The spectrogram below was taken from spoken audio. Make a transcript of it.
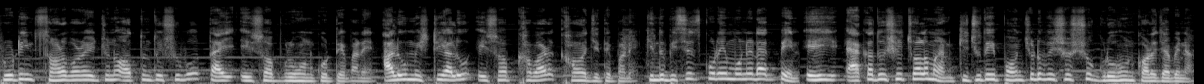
প্রোটিন সরবরাহের জন্য অত্যন্ত শুভ, তাই এই সব গ্রহণ করতে পারেন আলু, মিষ্টি আলু এই সব খাবার খাওয়া যেতে পারে। কিন্তু বিশেষ করে মনে রাখবেন, এই একাদশী চলমান কিছুতেই পঞ্চরূপী শস্য গ্রহণ করা যাবে না।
